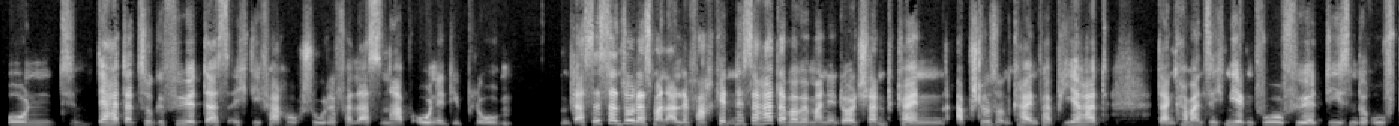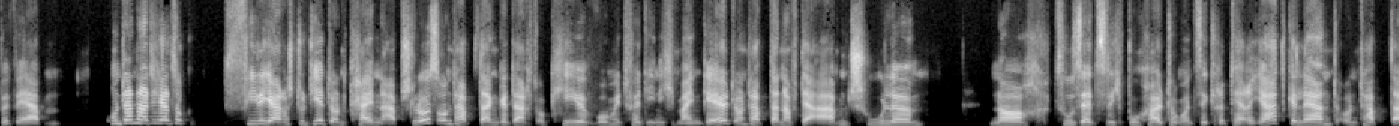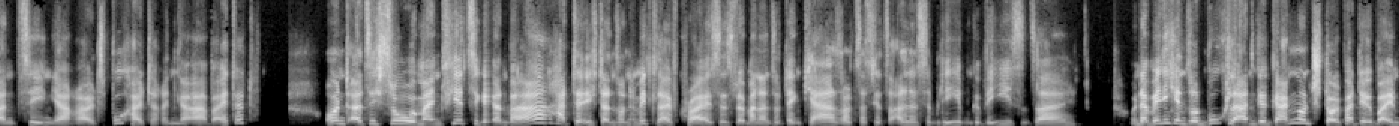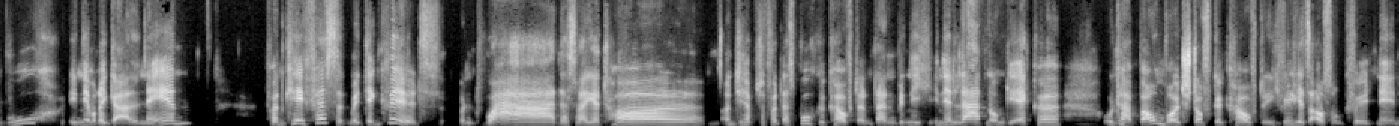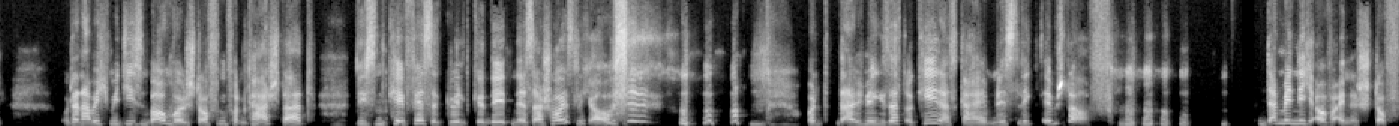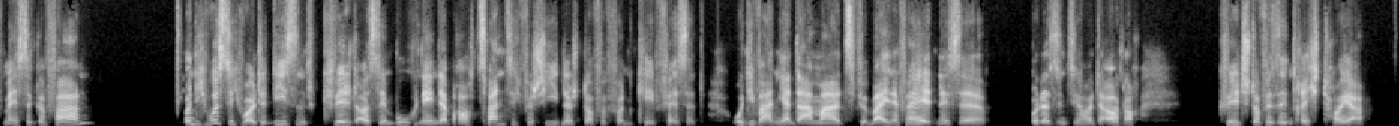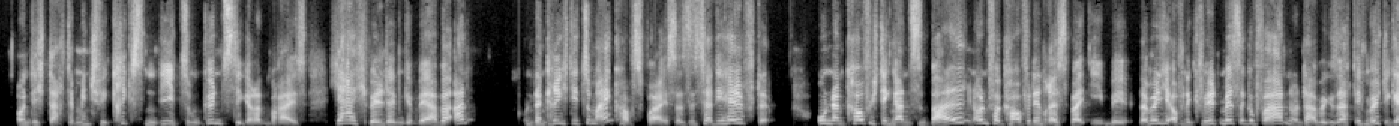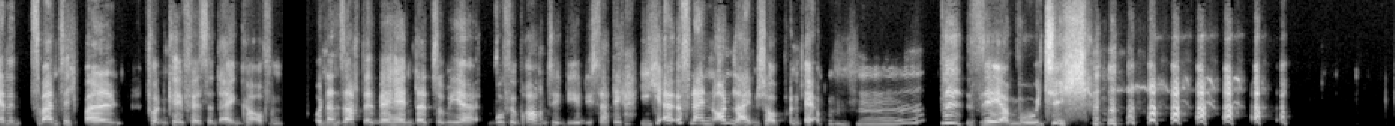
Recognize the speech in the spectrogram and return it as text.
Und der hat dazu geführt, dass ich die Fachhochschule verlassen habe ohne Diplom. Das ist dann so, dass man alle Fachkenntnisse hat, aber wenn man in Deutschland keinen Abschluss und kein Papier hat, dann kann man sich nirgendwo für diesen Beruf bewerben. Und dann hatte ich also viele Jahre studiert und keinen Abschluss und habe dann gedacht, okay, womit verdiene ich mein Geld und habe dann auf der Abendschule noch zusätzlich Buchhaltung und Sekretariat gelernt und habe dann zehn Jahre als Buchhalterin gearbeitet. Und als ich so in meinen 40ern war, hatte ich dann so eine Midlife-Crisis, wenn man dann so denkt, ja, soll das jetzt alles im Leben gewesen sein? Und da bin ich in so einen Buchladen gegangen und stolperte über ein Buch in dem Regal Nähen von Kay Fessett mit den Quills. Und wow, das war ja toll. Und ich habe sofort das Buch gekauft und dann bin ich in den Laden um die Ecke und habe Baumwollstoff gekauft. Und ich will jetzt auch so ein Quilt nähen. Und dann habe ich mit diesen Baumwollstoffen von Karstadt diesen Kay Fessett Quilt genäht und der sah scheußlich aus. und da habe ich mir gesagt, okay, das Geheimnis liegt im Stoff. dann bin ich auf eine Stoffmesse gefahren und ich wusste, ich wollte diesen Quilt aus dem Buch nähen. Der braucht 20 verschiedene Stoffe von Fessett. Und die waren ja damals für meine Verhältnisse, oder sind sie heute auch noch, Quiltstoffe sind recht teuer. Und ich dachte, Mensch, wie kriegst du die zum günstigeren Preis? Ja, ich will den Gewerbe an und dann kriege ich die zum Einkaufspreis. Das ist ja die Hälfte. Und dann kaufe ich den ganzen Ballen und verkaufe den Rest bei eBay. Dann bin ich auf eine Quiltmesse gefahren und habe gesagt, ich möchte gerne 20 Ballen von Fessett einkaufen. Und dann sagte der Händler zu mir, wofür brauchen Sie die? Und ich sagte, ich eröffne einen Online-Shop. Und er, mm, sehr mutig.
